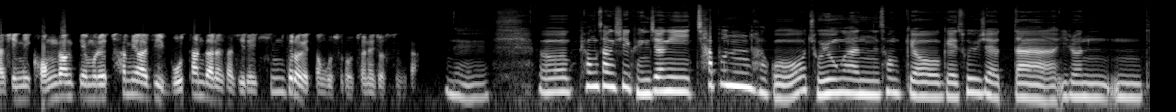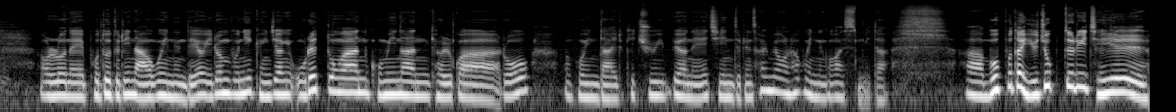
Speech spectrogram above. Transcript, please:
자신이 건강 때문에 참여하지 못한다는 사실에 힘들어했던 것으로 전해졌습니다. 네. 어, 평상시 굉장히 차분하고 조용한 성격의 소유자였다. 이런 음, 언론의 보도들이 나오고 있는데요. 이런 분이 굉장히 오랫동안 고민한 결과로 어, 보인다. 이렇게 주변의 지인들은 설명을 하고 있는 것 같습니다. 아, 무엇보다 유족들이 제일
